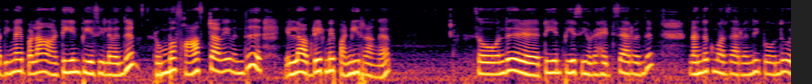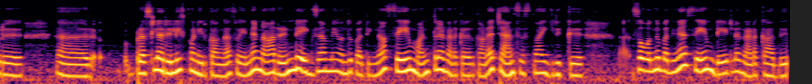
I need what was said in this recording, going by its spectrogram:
பார்த்திங்கன்னா இப்போல்லாம் டிஎன்பிஎஸ்சியில் வந்து ரொம்ப ஃபாஸ்ட்டாகவே வந்து எல்லா அப்டேட்டுமே பண்ணிடுறாங்க. ஸோ வந்து டிஎன்பிஎஸ்சியோட ஹெட் சார் வந்து நந்தகுமார் சார் வந்து இப்போ வந்து ஒரு ப்ரெஸ்ஸில் ரிலீஸ் பண்ணியிருக்காங்க ஸோ என்னென்னா ரெண்டு எக்ஸாமே வந்து பார்த்திங்கன்னா சேம் மந்தில் நடக்கிறதுக்கான சான்சஸ் தான் இருக்குது ஸோ வந்து பார்த்திங்கன்னா சேம் டேட்டில் நடக்காது.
